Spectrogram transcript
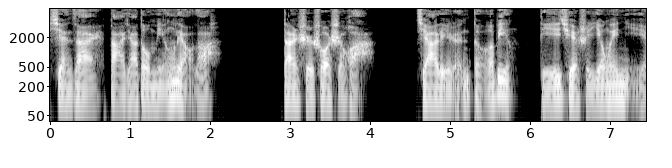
现在大家都明了了。但是说实话，家里人得病的确是因为你，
